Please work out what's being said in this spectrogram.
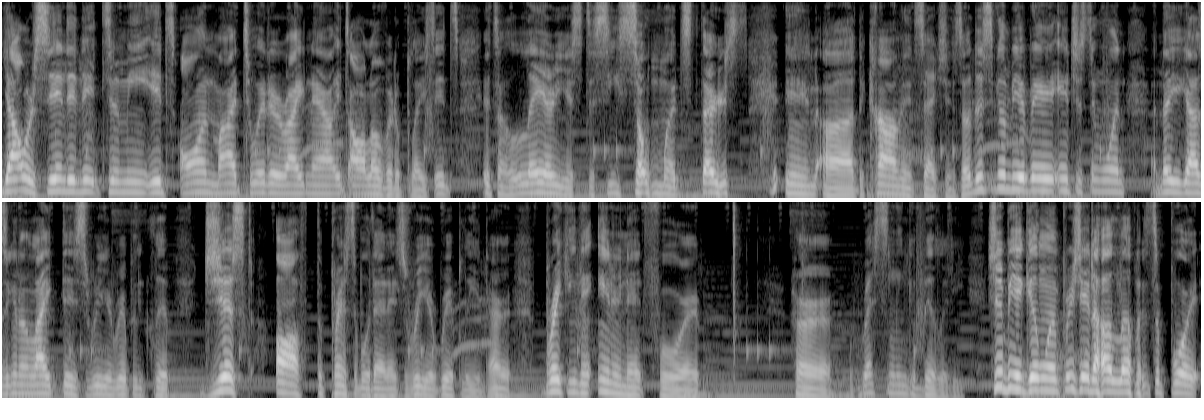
y'all were sending it to me. It's on my Twitter right now. It's all over the place. It's it's hilarious to see so much thirst in uh, the comment section. So this is gonna be a very interesting one. I know you guys are gonna like this Rhea Ripley clip just off the principle that it's Rhea Ripley and her breaking the internet for her wrestling ability. Should be a good one. Appreciate all love and support.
